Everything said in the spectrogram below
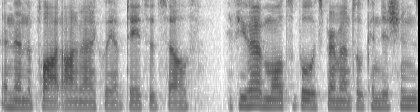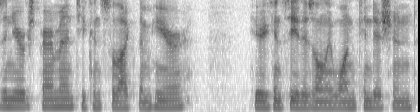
and then the plot automatically updates itself. If you have multiple experimental conditions in your experiment, you can select them here. Here you can see there's only one condition,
